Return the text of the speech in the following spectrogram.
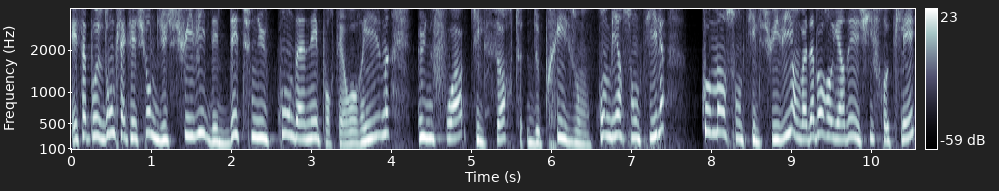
et ça pose donc la question du suivi des détenus condamnés pour terrorisme une fois qu'ils sortent de prison. Combien sont-ils Comment sont-ils suivis On va d'abord regarder les chiffres clés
